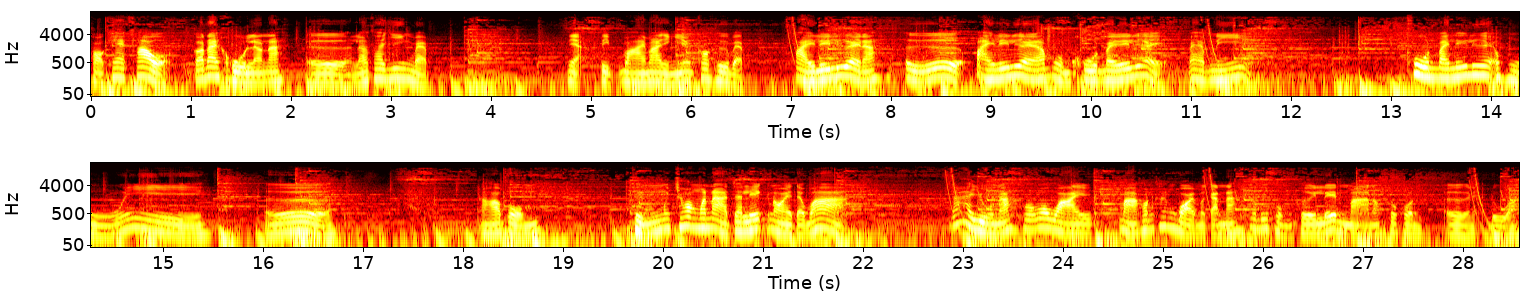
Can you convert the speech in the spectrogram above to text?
ขอแค่เข้าก็ได้คูณแล้วนะ เออ แล้วถ้ายิ่งแบบ เนี่ยติดวายมาอย่างนี้ก็คือแบบไปเรื่อยๆนะ เออ ไปเรื่อยๆนะครับผมคูณไปเรื่อยๆ แบบนี้ คูณไปเรื่อยๆ โอ้โห เออ นะครับผม ถึงช่องมันอาจจะเล็กหน่อยแต่ว่าได้อยู่นะ เพราะว่าวายมาค่อนข้างบ่อยเหมือนกันนะเท่าที่ผมเคยเล่นมาเนาะทุกคน เออเนี่ยดูอะ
